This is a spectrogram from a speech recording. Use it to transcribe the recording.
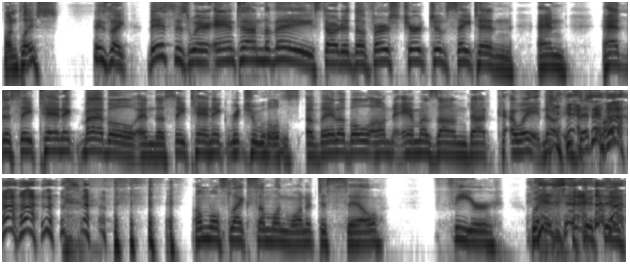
fun place. He's like, this is where Anton LaVey started the first church of Satan and had the satanic Bible and the satanic rituals available on Amazon.com. Oh, wait, no, is that part? Almost like someone wanted to sell fear. Well, it's a good thing.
